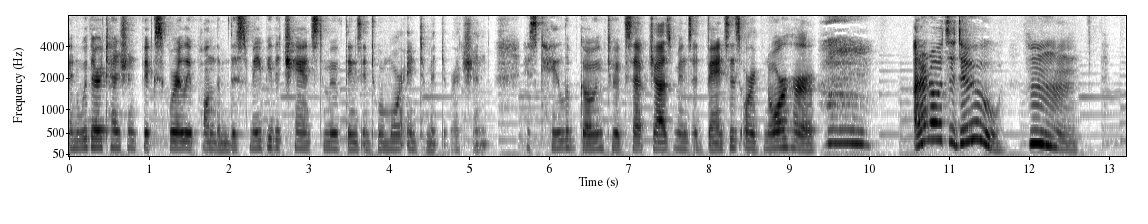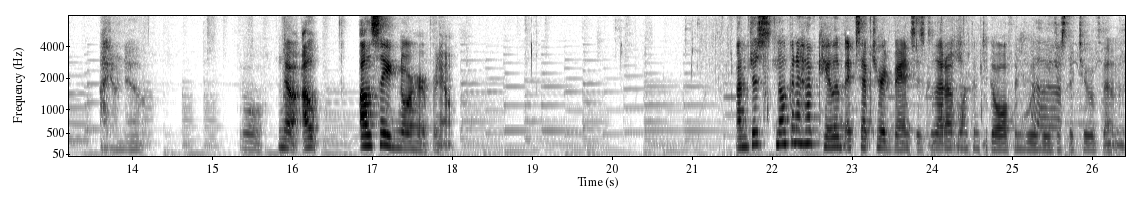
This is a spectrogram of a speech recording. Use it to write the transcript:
and with their attention fixed squarely upon them, this may be the chance to move things into a more intimate direction. Is Caleb going to accept Jasmine's advances or ignore her? I don't know what to do. Hmm. No, I'll I'll say ignore her for now. I'm just not gonna have Caleb accept her advances because I don't want them to go off and woohoo, just the two of them.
